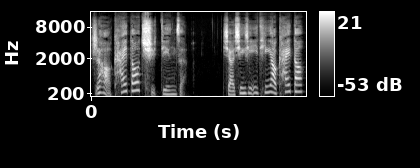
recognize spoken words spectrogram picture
只好开刀取钉子。”小星星一听要开刀，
